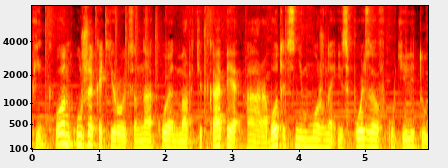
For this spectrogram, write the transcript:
Ping. Он уже котируется на CoinMarketCap, а работать с ним можно, использовав утилиту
